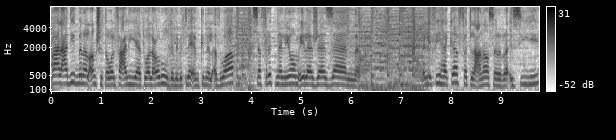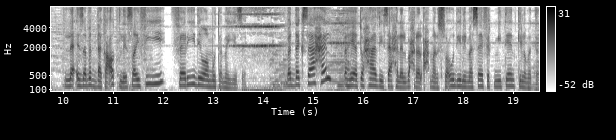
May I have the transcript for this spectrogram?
مع العديد من الأنشطة والفعاليات والعروض اللي بتلائم كل الأذواق سفرتنا اليوم إلى جازان. اللي فيها كافة العناصر الرئيسية لا إذا بدك عطلة صيفية فريدة ومتميزة. بدك ساحل فهي تحاذي ساحل البحر الأحمر السعودي لمسافة 200 كيلومتر.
